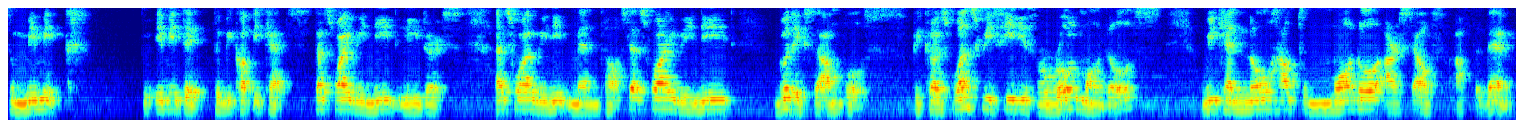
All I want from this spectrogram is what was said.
to mimic, to imitate, to be copycats. That's why we need leaders. That's why we need mentors. That's why we need good examples. Because once we see these role models, we can know how to model ourselves after them.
